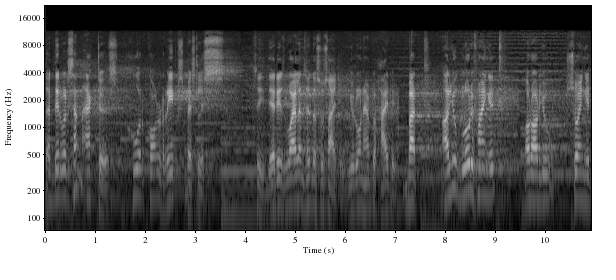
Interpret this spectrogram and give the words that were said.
that there were some actors who were called rape specialists. See, there is violence in the society, you don't have to hide it. But are you glorifying it or are you showing it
